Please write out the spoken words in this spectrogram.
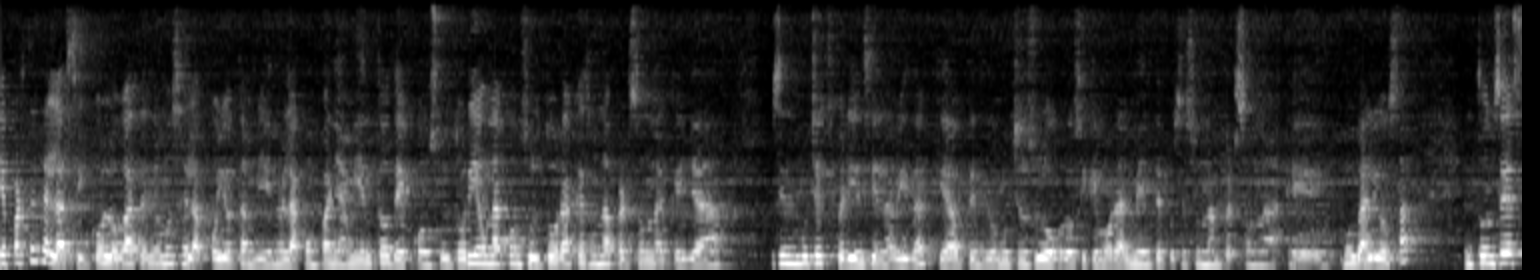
Y aparte de la psicóloga, tenemos el apoyo también, el acompañamiento de consultoría, una consultora que es una persona que ya pues, tiene mucha experiencia en la vida, que ha obtenido muchos logros y que moralmente pues es una persona eh, muy valiosa. Entonces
